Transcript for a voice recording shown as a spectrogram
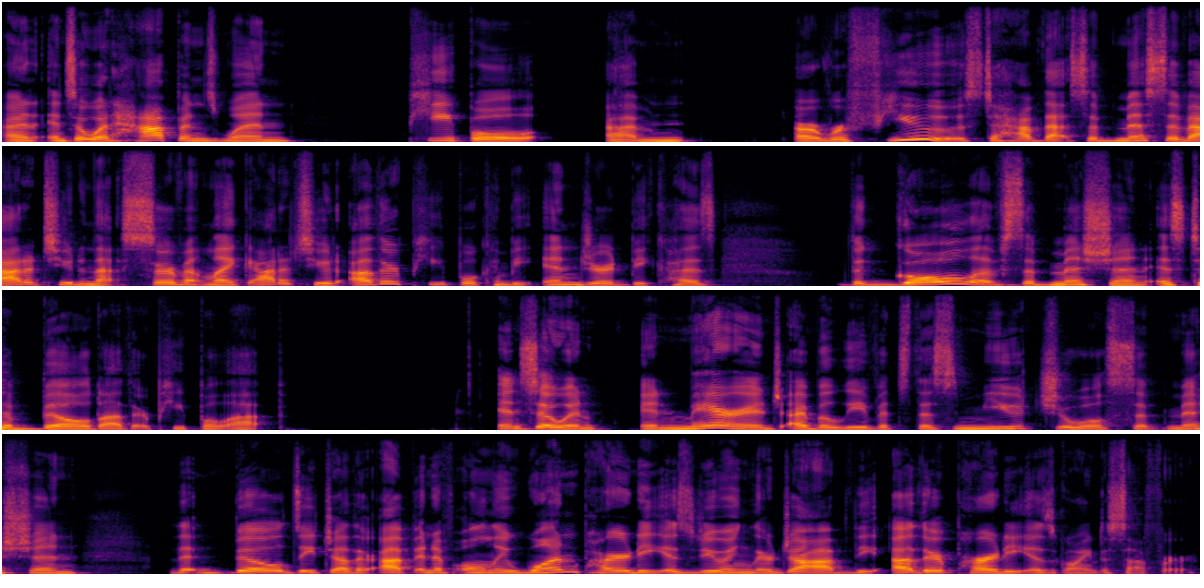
And and so what happens when people um, are to have that submissive attitude and that servant like attitude, other people can be injured because the goal of submission is to build other people up. And so in in marriage, I believe it's this mutual submission that builds each other up. And if only one party is doing their job, the other party is going to suffer.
